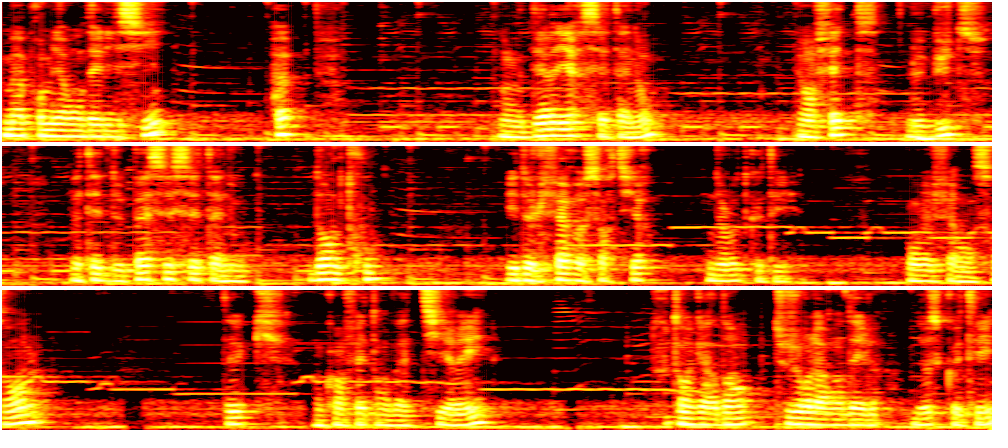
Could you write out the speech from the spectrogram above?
ma première rondelle ici. Hop, donc derrière cet anneau. Et en fait, le but va être de passer cet anneau dans le trou et de le faire ressortir de l'autre côté. On va le faire ensemble. Donc en fait, on va tirer tout en gardant toujours la rondelle de ce côté.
